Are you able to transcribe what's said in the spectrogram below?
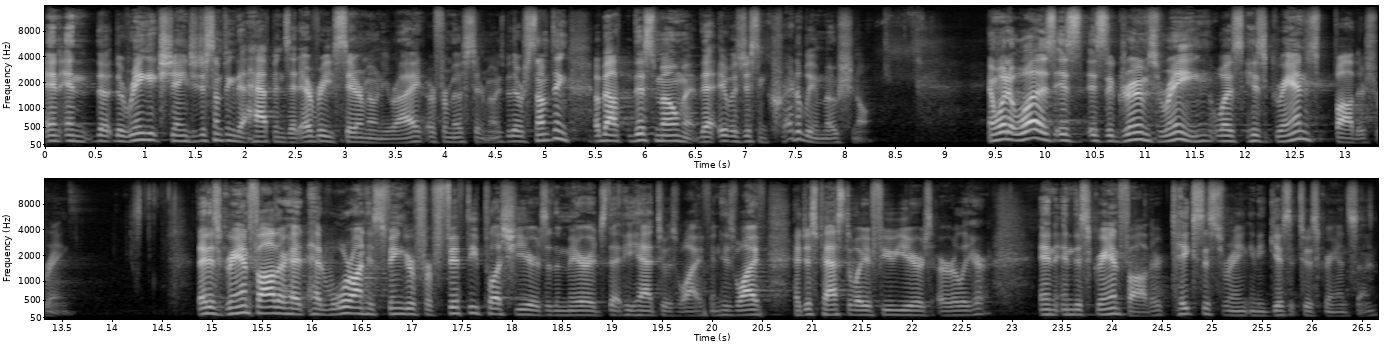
and, and the, the ring exchange is just something that happens at every ceremony, right? Or for most ceremonies. But there was something about this moment that it was just incredibly emotional. And what it was is, is the groom's ring was his grandfather's ring. That his grandfather had, had wore on his finger for 50 plus years of the marriage that he had to his wife. And his wife had just passed away a few years earlier. And, and this grandfather takes this ring and he gives it to his grandson.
